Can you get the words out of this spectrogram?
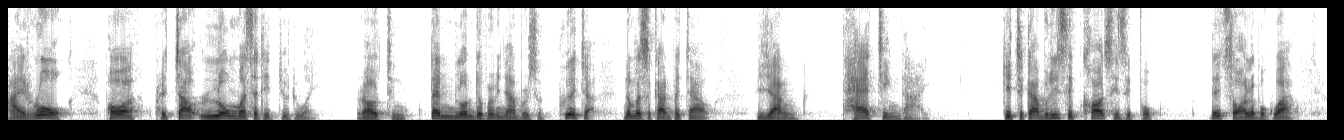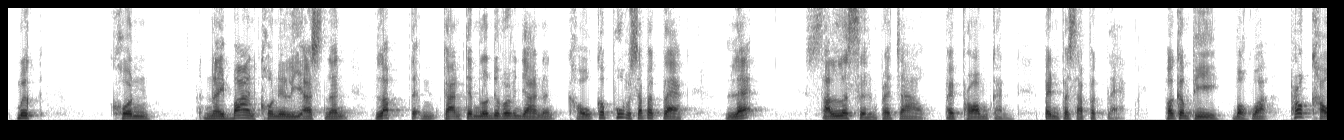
หายโรค เพราะว่าพระเจ้าลงมาสถิตอยู่ด้วย เราจึงเต็มล้นด้วยพระวิญญาณบริสุทธิ์เพื่อจะนมัสการพระเจ้าอย่างแท้จริงได้ กิจการบทที่ 10 ข้อ 46 ได้สอนเราบอกว่าเมื่อคนในบ้านโคเนลิอัสนั้น รับการเต็มล้นด้วยพระวิญญาณนั้น เขาก็พูดภาษาแปลก และสรรเสริญพระเจ้าไปพร้อมกัน เป็นภาษาแปลกๆพระคัมภีร์บอกว่า เพราะเขา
